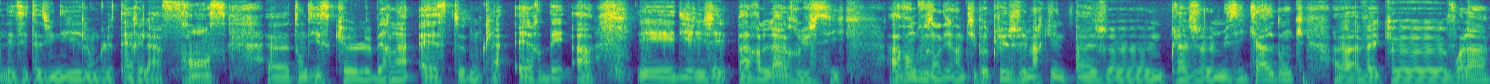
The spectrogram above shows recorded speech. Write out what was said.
les États-Unis, l'Angleterre et la France, tandis que le Berlin Est, donc la RDA est dirigé par la Russie. Avant de vous en dire un petit peu plus, je vais marquer une page, euh, une plage musicale donc euh, avec euh, voilà.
